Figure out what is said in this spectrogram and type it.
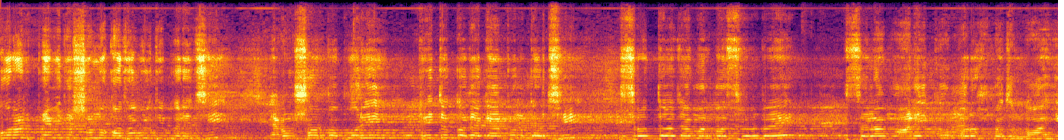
কোরআন প্রেমীদের সঙ্গে কথা বলতে পেরেছি এবং সর্বোপরি কৃতজ্ঞতা জ্ঞাপন করছি। শ্রদ্ধা জামাল বাসরুল ভাই সালাম আলাইকুম রহমতুল্লাহি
